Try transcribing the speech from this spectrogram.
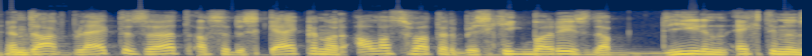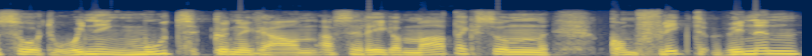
En daar blijkt dus uit, als ze dus kijken naar alles wat er beschikbaar is, dat dieren echt in een soort winning mood kunnen gaan. Als ze regelmatig zo'n conflict winnen,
